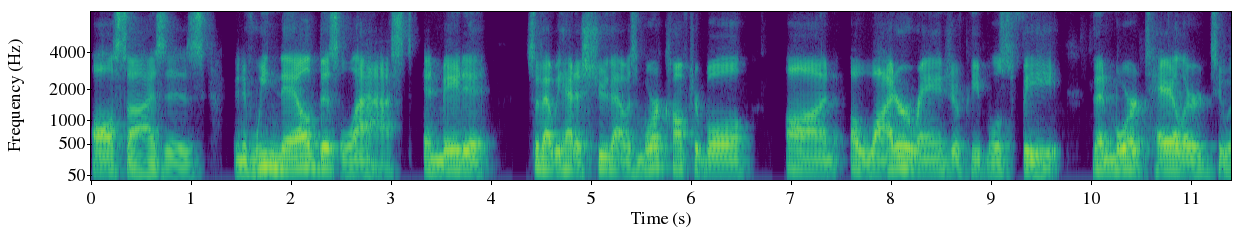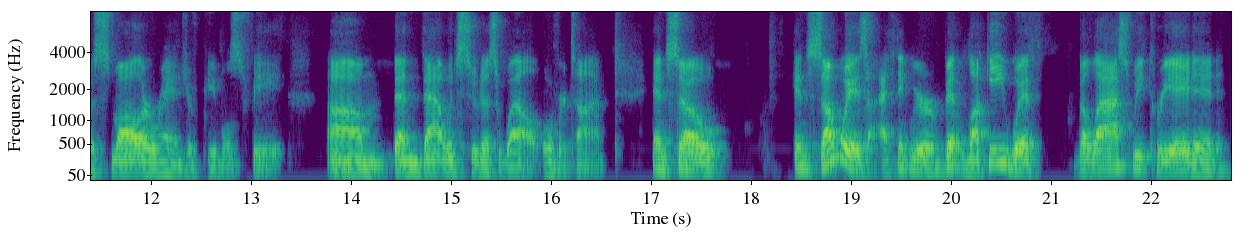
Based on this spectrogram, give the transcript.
all sizes, and if we nailed this last and made it so that we had a shoe that was more comfortable on a wider range of people's feet then more tailored to a smaller range of people's feet, mm-hmm. um, then that would suit us well over time. And so, in some ways, I think we were a bit lucky with the last we created.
